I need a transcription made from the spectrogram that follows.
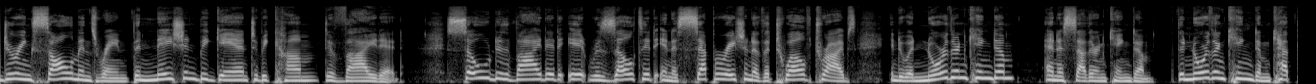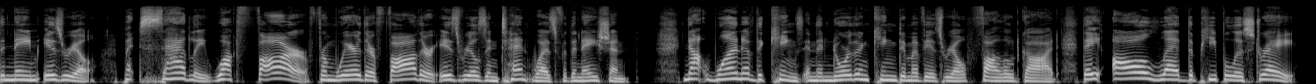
during Solomon's reign, the nation began to become divided. So divided, it resulted in a separation of the 12 tribes into a northern kingdom and a southern kingdom. The northern kingdom kept the name Israel, but sadly walked far from where their father Israel's intent was for the nation. Not one of the kings in the northern kingdom of Israel followed God. They all led the people astray.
